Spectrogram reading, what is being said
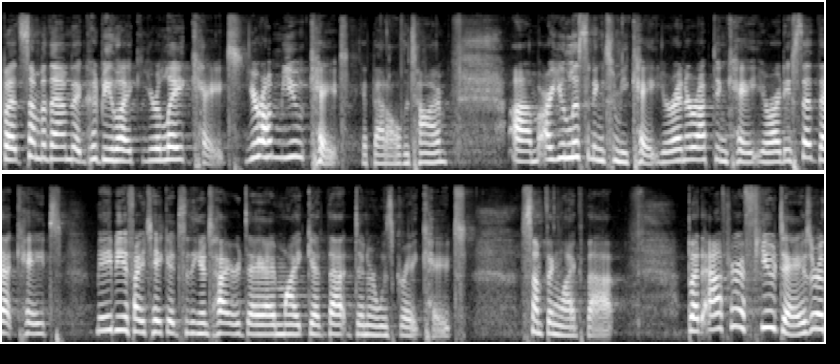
But some of them that could be like, you're late, Kate. You're on mute, Kate. I get that all the time. Um, are you listening to me, Kate? You're interrupting, Kate. You already said that, Kate. Maybe if I take it to the entire day, I might get that dinner was great, Kate. Something like that. But after a few days, or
